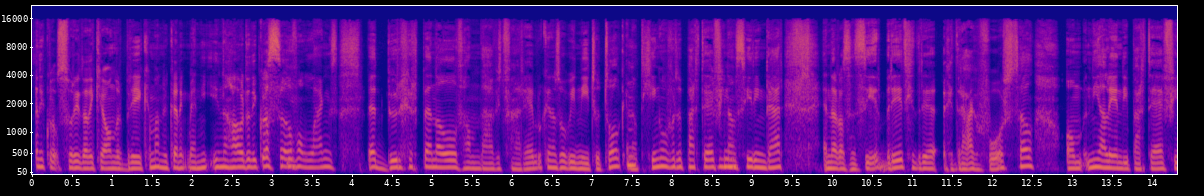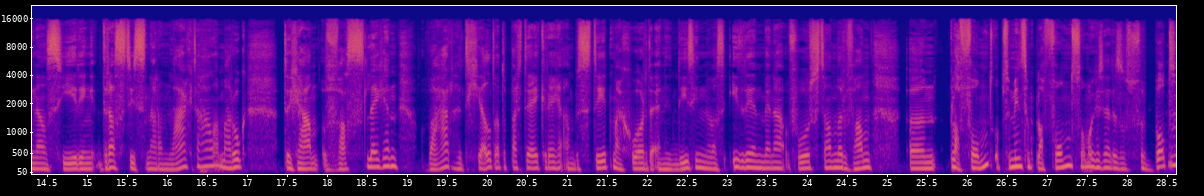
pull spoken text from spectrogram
en ik was, sorry dat ik jou onderbreek, maar nu kan ik mij niet inhouden. Ik was zelf onlangs bij het burgerpanel van David van Rijbroek en zo, We Need to Talk. En dat ging over de partijfinanciering daar. En daar was een zeer breed gedragen voorstel om niet alleen die partijfinanciering drastisch naar omlaag te halen, maar ook te gaan vastleggen waar het geld dat de partijen krijgen aan besteed mag worden. En in die zin was iedereen bijna voorstander van een plafond, op zijn minst een plafond, sommigen zeiden zelfs verbod,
